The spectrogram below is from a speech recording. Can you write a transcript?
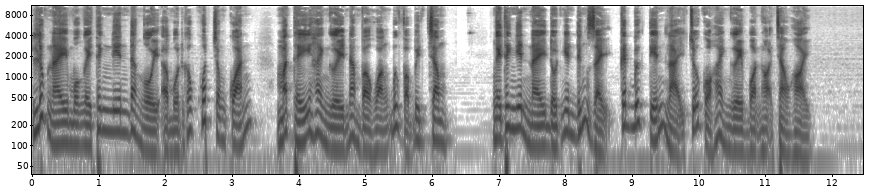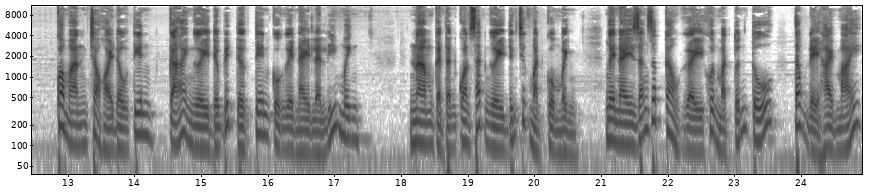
Lúc này, một người thanh niên đang ngồi ở một góc khuất trong quán. Mắt thấy hai người Nam và Hoàng bước vào bên trong. Người thanh niên này đột nhiên đứng dậy, Cất bước tiến lại chỗ của hai người bọn họ chào hỏi. Qua màn chào hỏi đầu tiên Cả hai người đều biết được tên của người này là Lý Minh. Nam cẩn thận quan sát người đứng trước mặt của mình. Người này dáng dấp cao gầy, Khuôn mặt tuấn tú, Tóc để hai mái.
